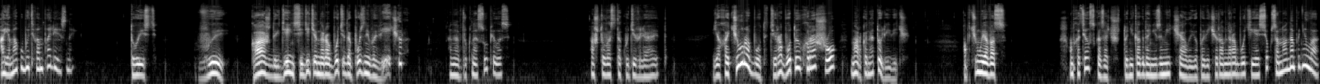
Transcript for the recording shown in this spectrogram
а я могу быть вам полезной». «То есть вы каждый день сидите на работе до позднего вечера?» Она вдруг насупилась. А что вас так удивляет? Я хочу работать и работаю хорошо, Марк Анатольевич. А почему я вас... Он хотел сказать, что никогда не замечал ее по вечерам на работе и осекся, но она поняла.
